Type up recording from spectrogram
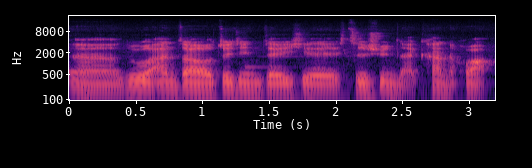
呃，如果按照最近这一些资讯来看的话，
